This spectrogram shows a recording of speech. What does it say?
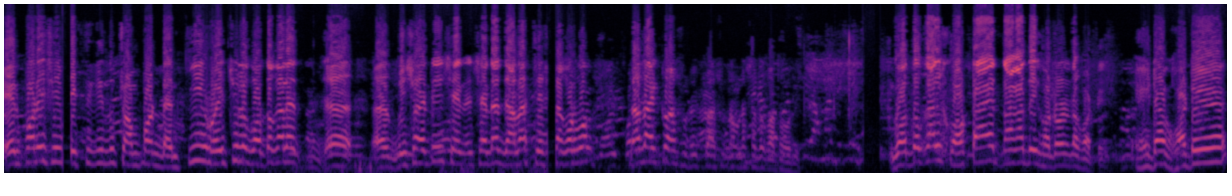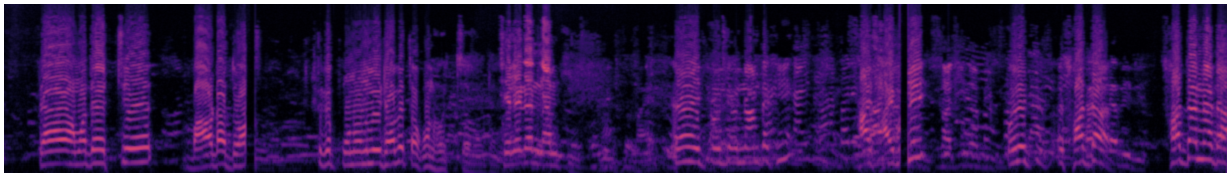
এরপরে সেই ব্যক্তি কিন্তু চম্পট দেন। কি হয়েছিল গতকালের বিষয়টি সেটা জানার চেষ্টা করব। দাদা একটু আসুন একটু আসুন আপনার সাথে কথা বলি। গতকাল কটায় এই ঘটনাটা ঘটে? এটা ঘটে প্রায় আমাদের হচ্ছে বারোটা দশ থেকে পনেরো মিনিট হবে তখন হচ্ছে ছেলেটার নাম কি? নামটা কি? সর্দার। সর্দার নাটা।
